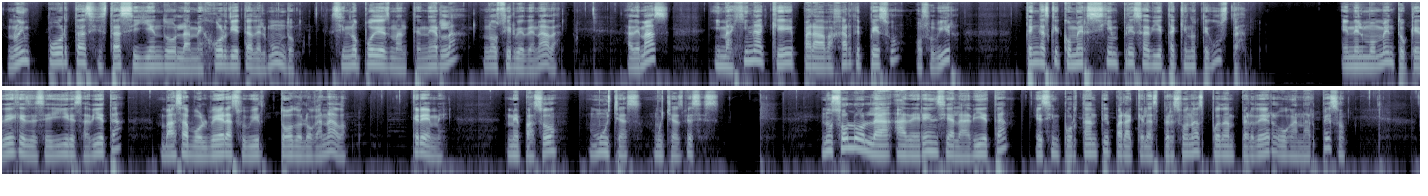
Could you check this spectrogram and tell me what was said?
no importa si estás siguiendo la mejor dieta del mundo, si no puedes mantenerla, no sirve de nada. Además, imagina que para bajar de peso o subir, tengas que comer siempre esa dieta que no te gusta. En el momento que dejes de seguir esa dieta, vas a volver a subir todo lo ganado. Créeme, me pasó muchas, muchas veces. No solo la adherencia a la dieta es importante para que las personas puedan perder o ganar peso,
